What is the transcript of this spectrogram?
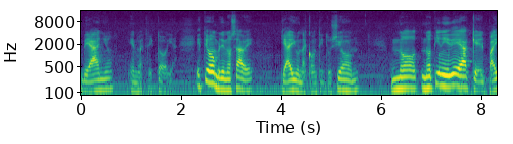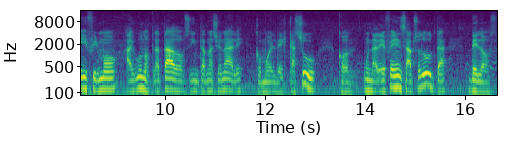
de años en nuestra historia. Este hombre no sabe que hay una constitución, no, no tiene idea que el país firmó algunos tratados internacionales, como el de Escazú, con una defensa absoluta de los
